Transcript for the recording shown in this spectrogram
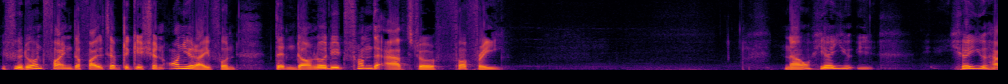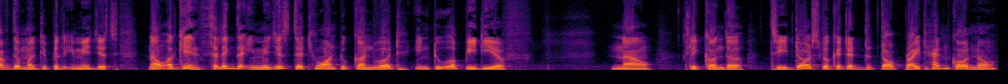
If you don't find the Files application on your iPhone, then download it from the App Store for free. Now, here you here you have the multiple images. Now again, select the images that you want to convert into a PDF. Now, click on the three dots located at the top right hand corner.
